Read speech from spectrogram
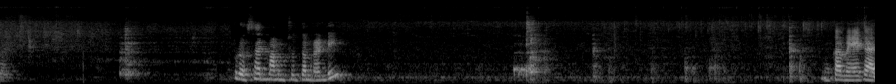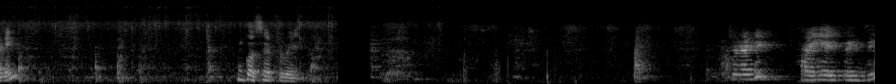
పెట్టి. ఇప్పుడు ఒకసారి మనం చూద్దాం రండి. ఇంకా వేగాలి. ఇంకోసేపు వేద్దాం చూడండి ఫ్రై అయిపోయింది.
